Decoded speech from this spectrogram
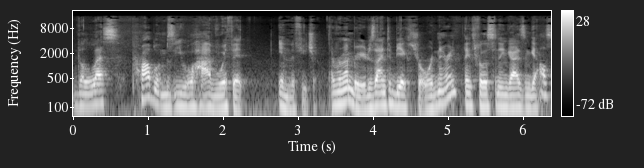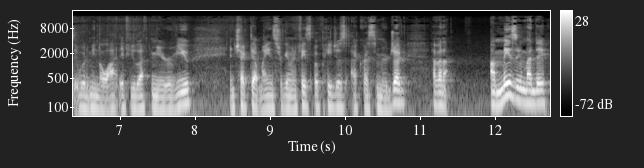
the less problems you will have with it in the future. And remember, you're designed to be extraordinary. Thanks for listening, guys and gals. It would mean a lot if you left me a review and checked out my Instagram and Facebook pages at Kresimir Jug. Have an amazing Monday.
